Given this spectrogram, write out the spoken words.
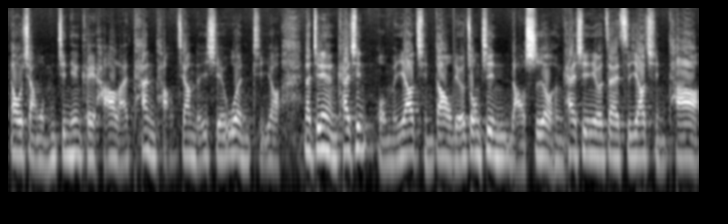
那我想我们今天可以好好来探讨这样的一些问题哦。那今天很开心，我们邀请到刘仲进老师哦，很开心又再次邀请他哦，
